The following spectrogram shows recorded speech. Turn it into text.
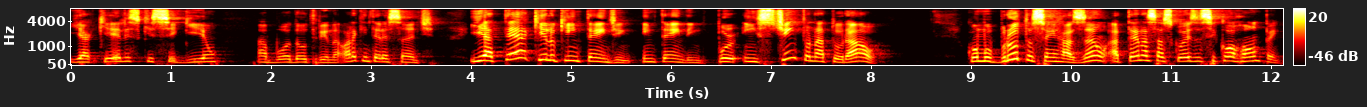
e aqueles que seguiam a boa doutrina. Olha que interessante. E até aquilo que entendem, entendem por instinto natural, como brutos sem razão, até nessas coisas se corrompem.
